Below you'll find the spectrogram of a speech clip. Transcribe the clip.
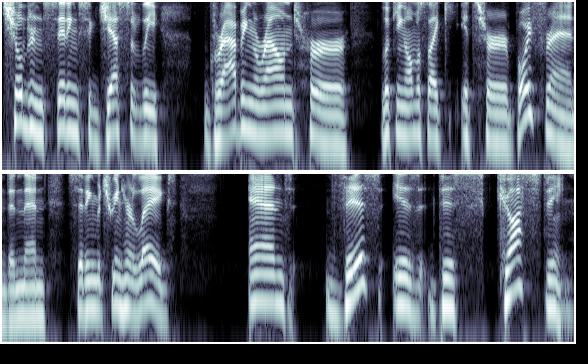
children sitting suggestively grabbing around her looking almost like it's her boyfriend and then sitting between her legs. And this is disgusting.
